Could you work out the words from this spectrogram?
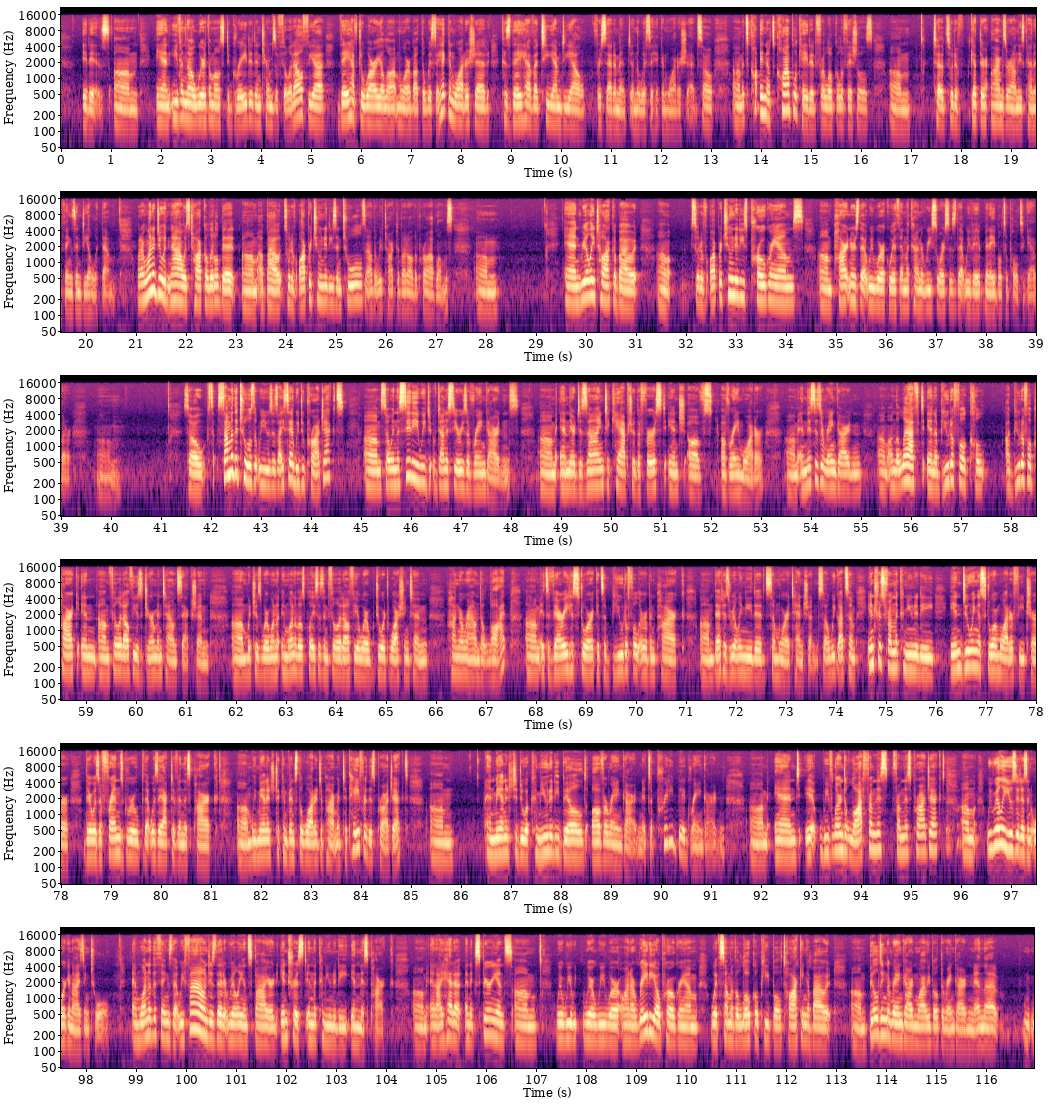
it is. Um, and even though we're the most degraded in terms of Philadelphia, they have to worry a lot more about the Wissahickon watershed because they have a TMDL for sediment in the Wissahickon watershed. So um, it's, you know, it's complicated for local officials um, to sort of get their arms around these kind of things and deal with them. What I want to do now is talk a little bit um, about sort of opportunities and tools now that we've talked about all the problems. Um, and really talk about uh, sort of opportunities, programs, um, partners that we work with, and the kind of resources that we've been able to pull together. Um, so some of the tools that we use, as I said, we do projects. Um, so in the city, we've done a series of rain gardens, um, and they're designed to capture the first inch of, of rainwater. Um, and this is a rain garden um, on the left in a beautiful, a beautiful park in um, Philadelphia's Germantown section, um, which is where one, in one of those places in Philadelphia where George Washington hung around a lot. Um, it's very historic. It's a beautiful urban park um, that has really needed some more attention. So we got some interest from the community in doing a stormwater feature. There was a friends group that was active in this park. Um, we managed to convince the water department to pay for this project um, and managed to do a community build of a rain garden. It's a pretty big rain garden. Um, and it, we've learned a lot from this, from this project. Um, we really use it as an organizing tool. And one of the things that we found is that it really inspired interest in the community in this park. Um, and I had a, an experience um, where we, where we were on a radio program with some of the local people talking about um, building the rain garden, why we built the rain garden, and the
